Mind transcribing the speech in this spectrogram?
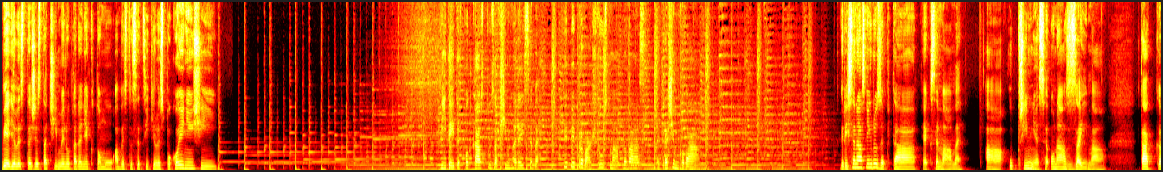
Věděli jste, že stačí minuta denně k tomu, abyste se cítili spokojenější? Vítejte v podcastu Za vším hledej sebe. Tipy pro váš růst má pro vás Petra Šimková. Když se nás někdo zeptá, jak se máme a upřímně se o nás zajímá, tak eh,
